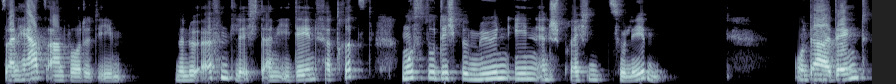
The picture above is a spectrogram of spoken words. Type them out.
Sein Herz antwortet ihm, wenn du öffentlich deine Ideen vertrittst, musst du dich bemühen, ihnen entsprechend zu leben. Und da er denkt,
